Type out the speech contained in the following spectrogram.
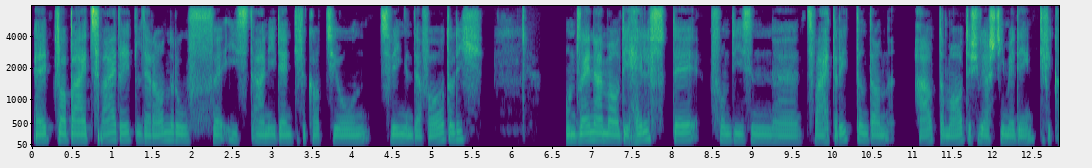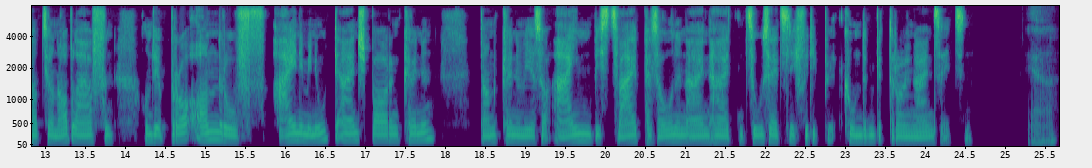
Etwa bei zwei Drittel der Anrufe ist eine Identifikation zwingend erforderlich. Und wenn einmal die Hälfte von diesen äh, zwei Dritteln dann automatisch via Stimmidentifikation ablaufen und wir pro Anruf eine Minute einsparen können, dann können wir so ein bis zwei Personeneinheiten zusätzlich für die Kundenbetreuung einsetzen. Ja,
